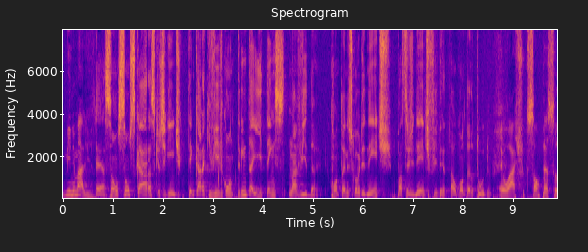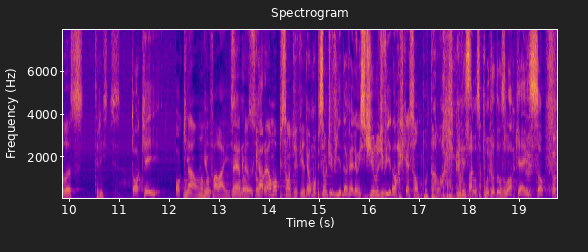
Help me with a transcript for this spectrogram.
Minimalismo. É, são, são os caras que é o seguinte: tem cara que vive com 30 itens na vida. Contando escova de dente, pasta de dente, fio dental, contando tudo. Eu acho que são pessoas tristes. Ok. Não, não eu, vou falar isso. É, não, cara, é uma opção de vida. É uma opção de vida, velho. É um estilo de vida. Eu acho que eles são puta lock. eles são os puta dos lock, é isso. São.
